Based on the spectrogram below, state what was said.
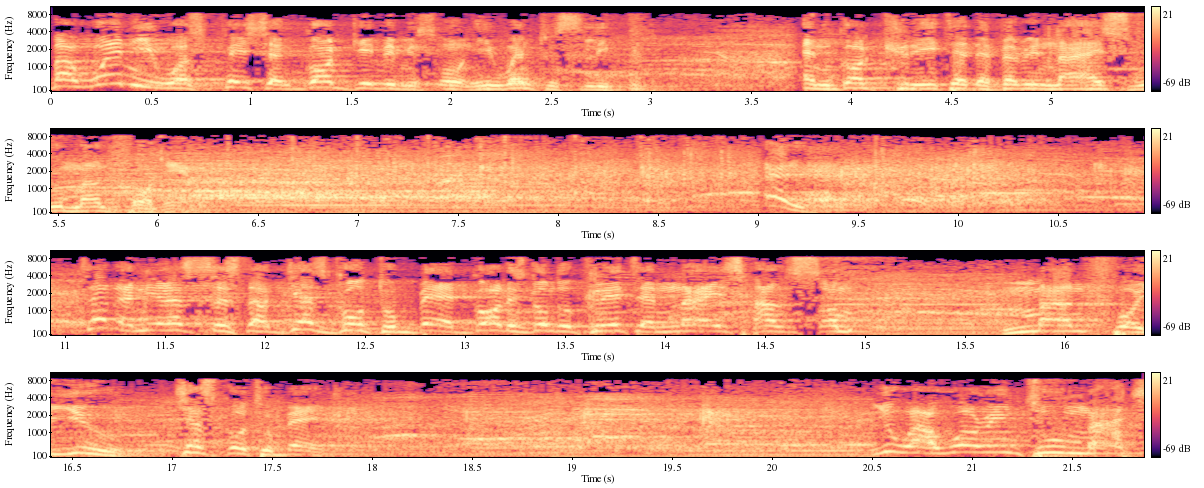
But when he was patient, God gave him his own. He went to sleep. And God created a very nice woman for him. Hey, the nearest sister, just go to bed. God is going to create a nice, handsome man for you. Just go to bed. You are worrying too much.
